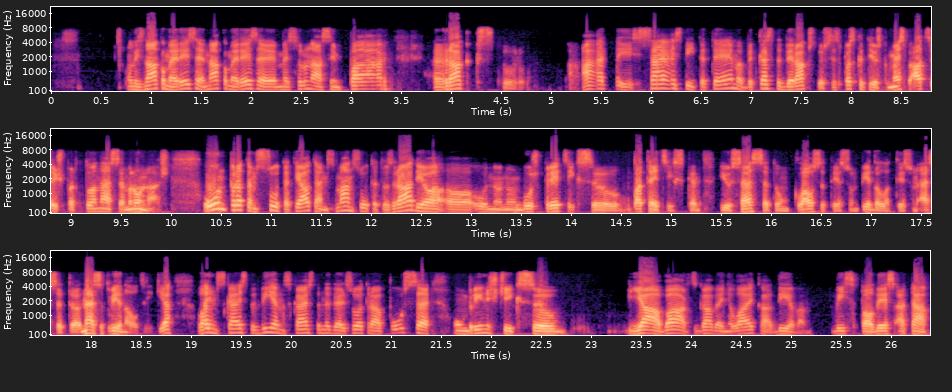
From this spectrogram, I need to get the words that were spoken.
Līdz nākamajai reizē, nākamajai reizē mēs runāsim par raksturu. Arī saistīta tēma, bet kas tad ir raksturs? Es paskatījos, ka mēs atsevišķi par to neesam runājuši. Un, protams, sūtat jautājumus man, sūtat uz radio, un, un, un būšu priecīgs, pateicīgs, ka jūs esat un klausaties un piedalāties un esat, nesat vienaldzīgi. Ja? Lai jums skaista diena, skaista nedēļas otrā pusē un brīnišķīgs jā vārds gaveņa laikā Dievam. Viss, paldies! Atā!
